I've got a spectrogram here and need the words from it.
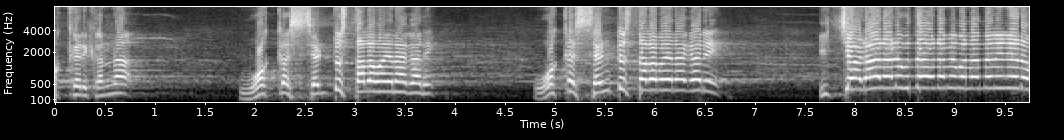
ఒక్కరికన్నా ఒక్క సెంటు స్థలమైనా కానీ ఒక్క సెంటు స్థలమైనా కానీ ఇచ్చాడా అని అడుగుతా ఉన్నా మిమ్మల్ని అందరినీ నేను.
